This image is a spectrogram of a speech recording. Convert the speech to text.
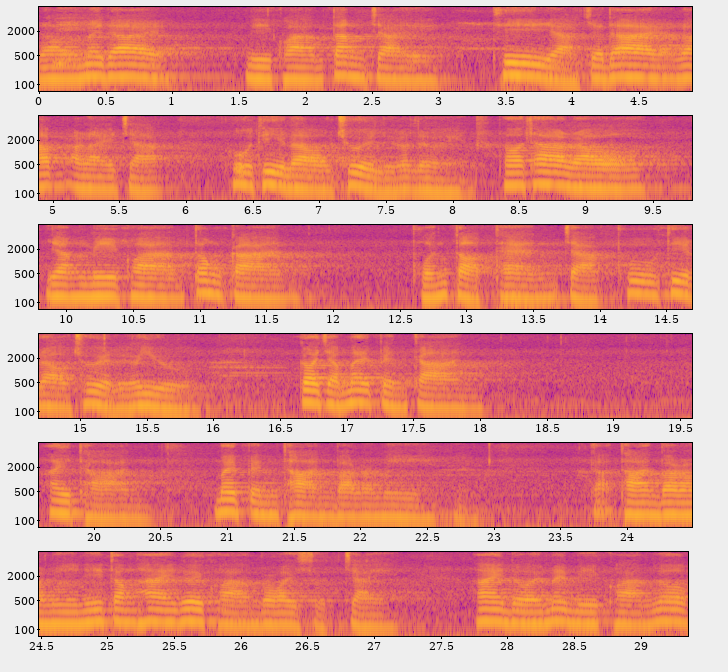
เราไม่ได้มีความตั้งใจที่อยากจะได้รับอะไรจากผู้ที่เราช่วยเหลือเลย เพราะถ้าเรายังมีความต้องการผลตอบแทนจากผู้ที่เราช่วยเหลืออยู่ ก็จะไม่เป็นการให้ทานไม่เป็นทานบารมี ทานบารมีนี้ต้องให้ด้วยความบริสุทธิ์ใจ ให้โดยไม่มีความโลภ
